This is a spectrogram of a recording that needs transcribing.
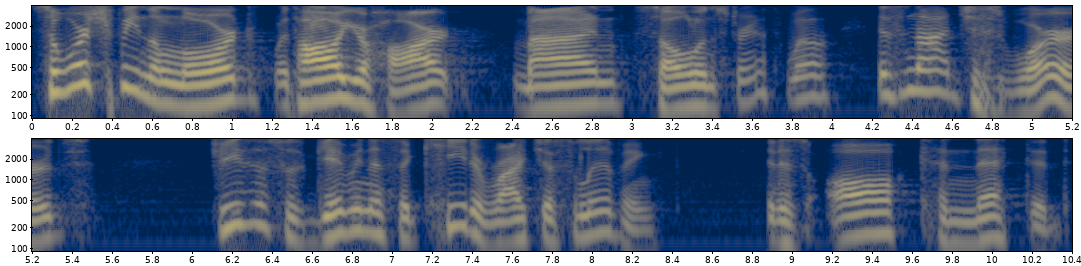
So, worshiping the Lord with all your heart, mind, soul, and strength, well, it's not just words. Jesus was giving us a key to righteous living. It is all connected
